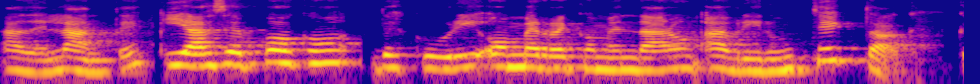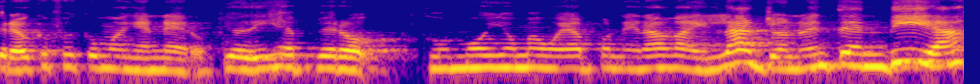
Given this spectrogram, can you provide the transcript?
adelante. Y hace poco descubrí o me recomendaron abrir un TikTok, creo que fue como en enero. Yo dije, pero ¿cómo yo me voy a poner a bailar? Yo no entendía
